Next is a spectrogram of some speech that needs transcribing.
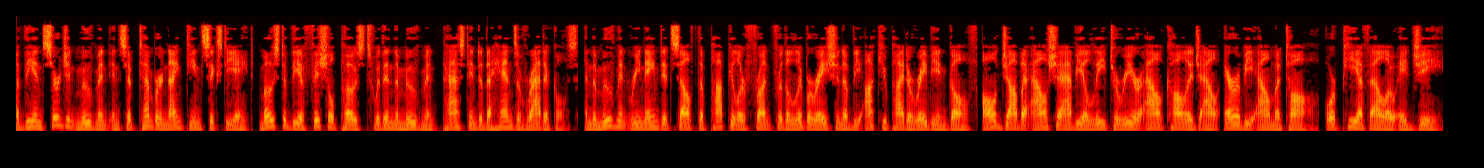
of the insurgent movement in September 1968, most of the official posts within the movement passed into the hands of radicals, and the movement renamed itself the Popular Front for the Liberation of the Occupied Arabian Gulf al-Jabha al-Sha'abiya li Tahrir al-Khalij al-Arabi al-Matal, or PFLOAG.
